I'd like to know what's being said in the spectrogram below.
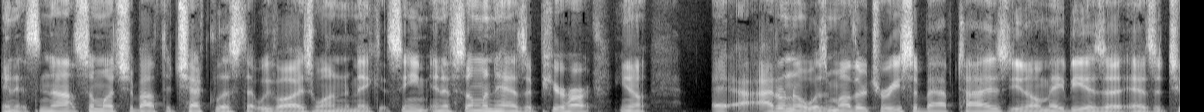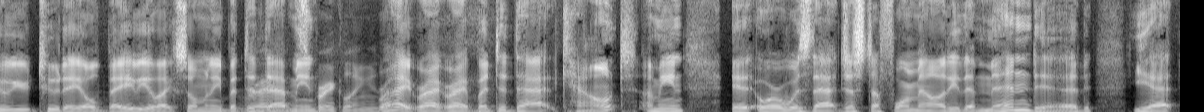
And it's not so much about the checklist that we've always wanted to make it seem. And if someone has a pure heart, you know, I don't know. Was Mother Teresa baptized? You know, maybe as a as a two two day old baby, like so many. But did right, that mean sprinkling? Right, right, right. But did that count? I mean, it, or was that just a formality that men did? Yet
